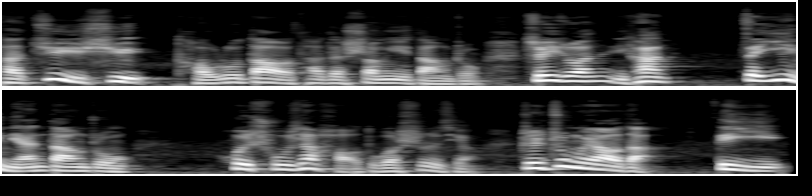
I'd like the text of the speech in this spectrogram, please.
他继续投入到他的生意当中，所以说你看这一年当中会出现好多事情。最重要的，第一，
